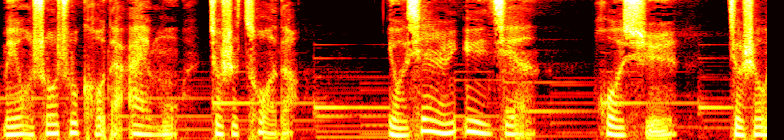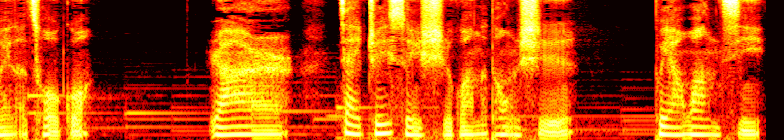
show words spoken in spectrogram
没有说出口的爱慕就是错的。有些人遇见，或许就是为了错过。然而，在追随时光的同时，不要忘记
